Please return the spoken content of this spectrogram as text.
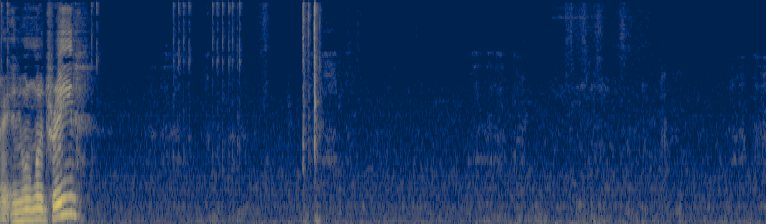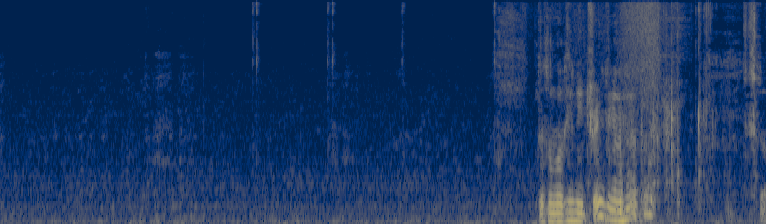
All right, anyone want to trade? Doesn't look like any trades are gonna happen. So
